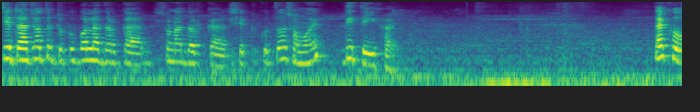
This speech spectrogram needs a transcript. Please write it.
যেটা যতটুকু বলা দরকার, শোনা দরকার, সেটুকু তো সময় দিতেই হয়। দেখো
